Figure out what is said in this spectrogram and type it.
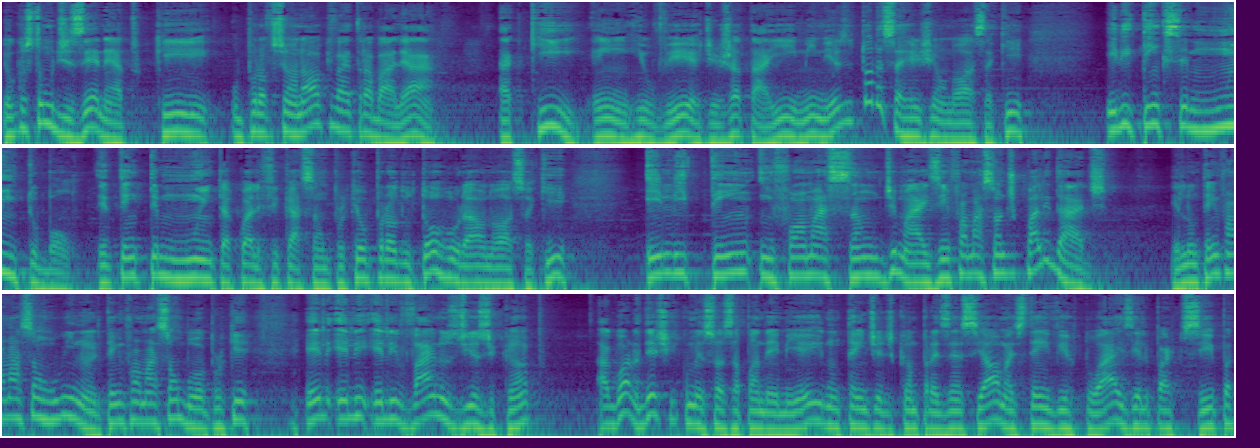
Eu costumo dizer, Neto, que o profissional que vai trabalhar aqui em Rio Verde, Jataí, Mineiros e toda essa região nossa aqui, ele tem que ser muito bom, ele tem que ter muita qualificação, porque o produtor rural nosso aqui, ele tem informação demais, informação de qualidade. Ele não tem informação ruim, não, ele tem informação boa, porque ele, ele, ele vai nos dias de campo. Agora, desde que começou essa pandemia aí, não tem dia de campo presencial, mas tem virtuais ele participa.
